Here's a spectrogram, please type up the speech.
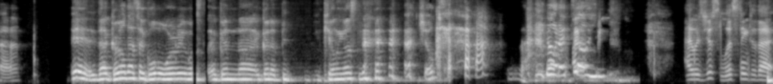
Uh, hey, that girl that said global warming was uh, gonna gonna be killing us. Jokes. what I tell you? I was just listening to that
